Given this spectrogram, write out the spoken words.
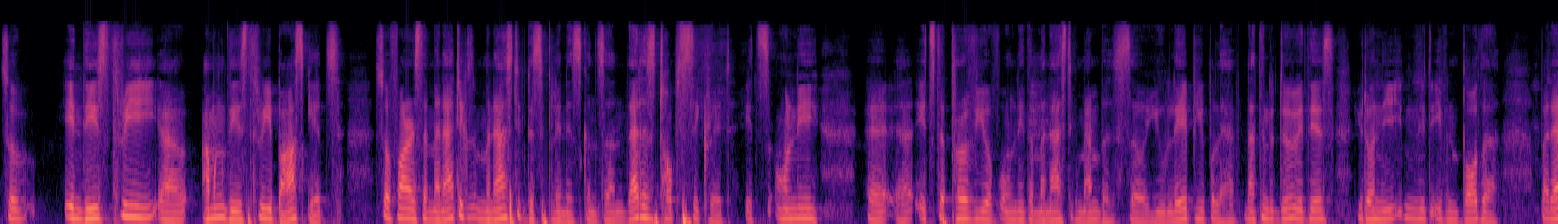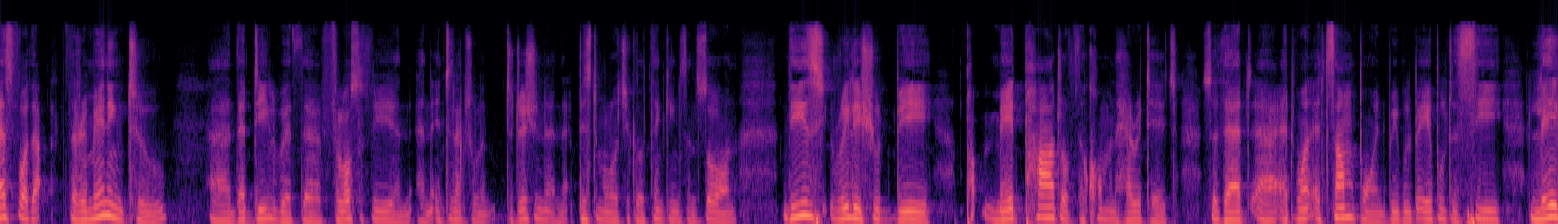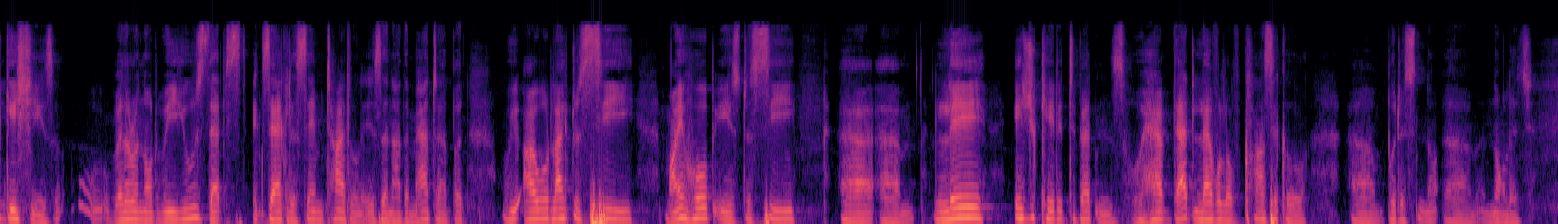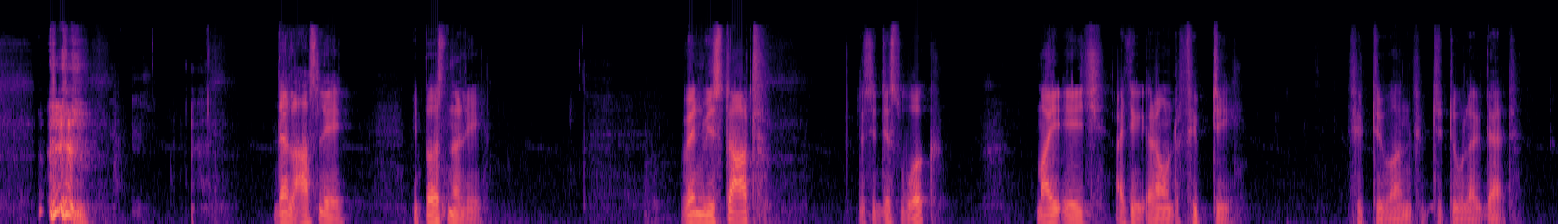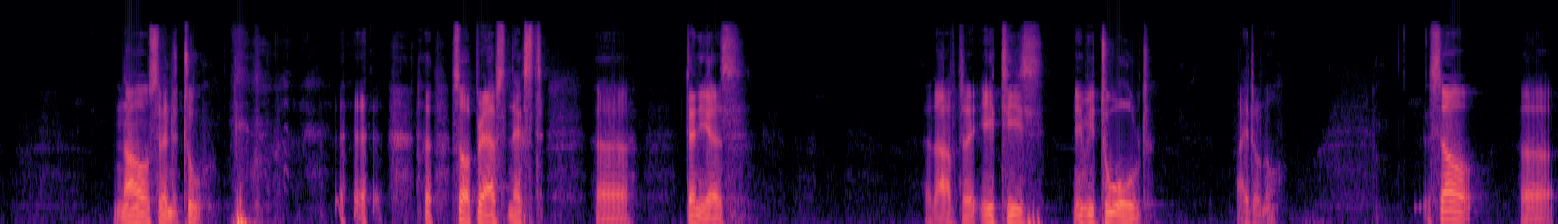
So, in these three, uh, among these three baskets, so far as the monastic, monastic discipline is concerned, that is top secret. It's only uh, uh, it's the purview of only the monastic members. So you lay people have nothing to do with this. You don't need, need to even bother. But as for the, the remaining two, uh, that deal with uh, philosophy and, and intellectual tradition and epistemological thinkings and so on. These really should be made part of the common heritage, so that uh, at one at some point we will be able to see lay geshes. Whether or not we use that exactly same title is another matter. But we, I would like to see. My hope is to see uh, um, lay educated Tibetans who have that level of classical uh, Buddhist no, uh, knowledge. Then lastly, me personally, when we start this, this work, my age, I think around 50, 51, 52, like that. Now 72. so perhaps next uh, 10 years, and after 80s, maybe too old. I don't know. So, uh,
